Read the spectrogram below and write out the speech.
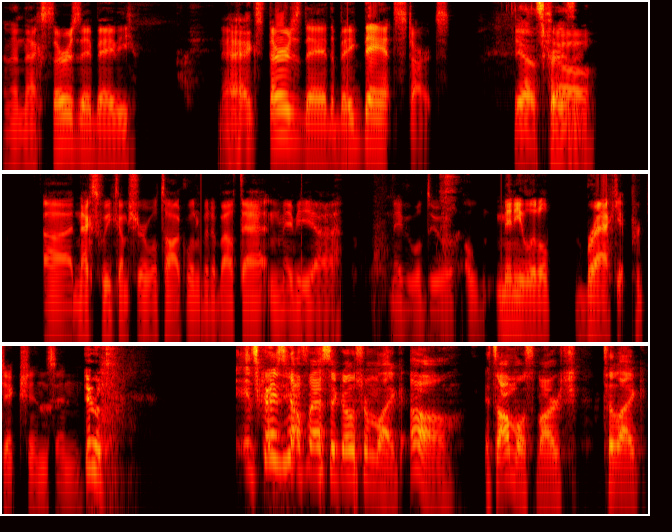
and then next Thursday, baby, next Thursday, the big dance starts. yeah, it's crazy. So, uh, next week, I'm sure we'll talk a little bit about that, and maybe uh, maybe we'll do a, a mini little bracket predictions and dude it's crazy how fast it goes from like oh it's almost march to like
